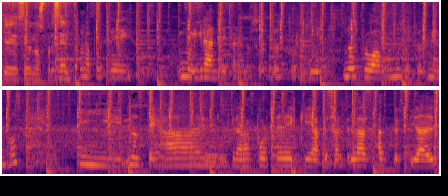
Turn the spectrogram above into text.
que se nos presenta. Un aporte muy grande para nosotros porque nos probamos nosotros mismos y nos deja el gran aporte de que a pesar de las adversidades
